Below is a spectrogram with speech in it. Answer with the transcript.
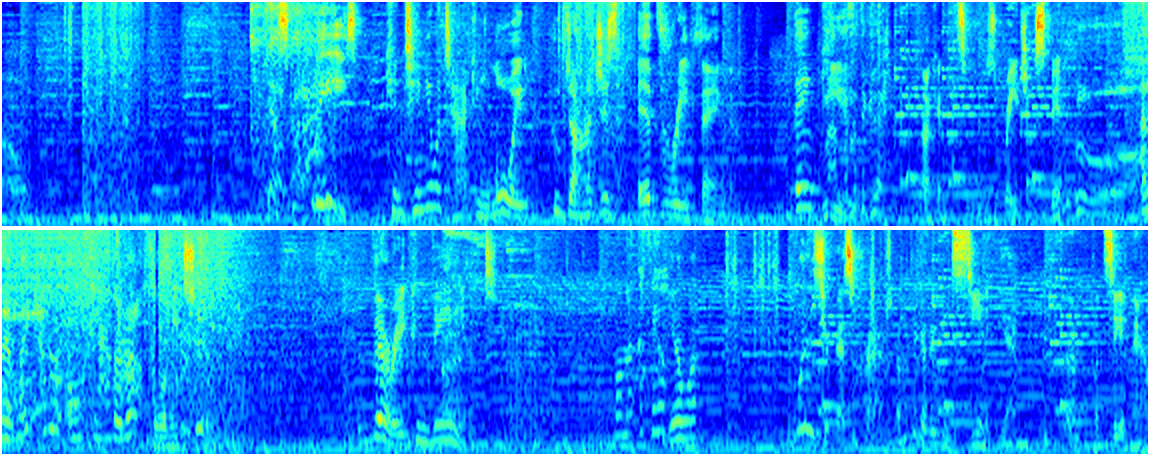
Oh. Yes, please! Continue attacking Lloyd, who dodges everything. Thank you. Okay, let's see. use Raging Spin. And I like how they're all gathered up for me, too. Very convenient. You know what? What is your S-Craft? I don't think I've even seen it yet. Uh, let's see it now.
